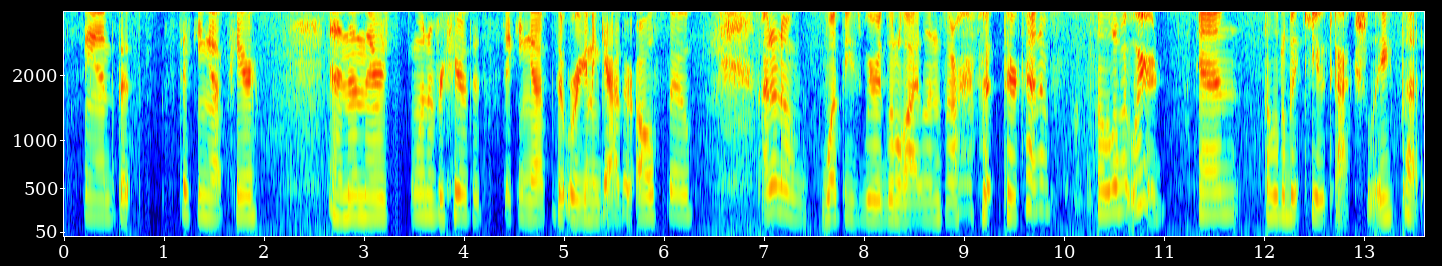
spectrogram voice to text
sand that's sticking up here. And then there's one over here that's sticking up that we're going to gather also. I don't know what these weird little islands are, but they're kind of a little bit weird. And a little bit cute, actually. But,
